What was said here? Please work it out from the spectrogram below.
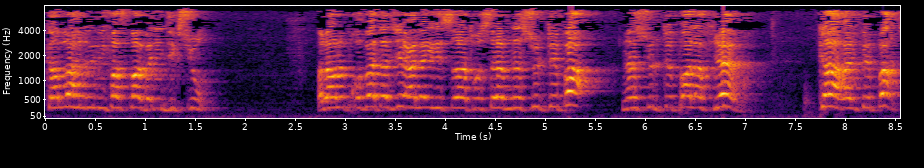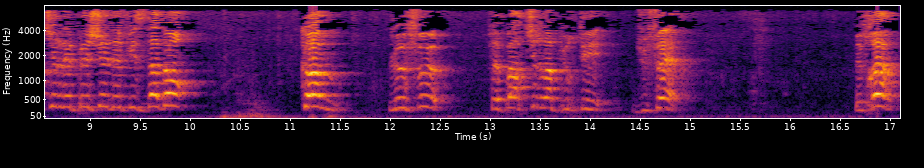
qu'Allah ne lui fasse pas bénédiction. Alors le prophète a dit alayhi N'insultez pas, n'insultez pas la fièvre, car elle fait partir les péchés des fils d'Adam, comme le feu fait partir la pureté du fer. Mes frères,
